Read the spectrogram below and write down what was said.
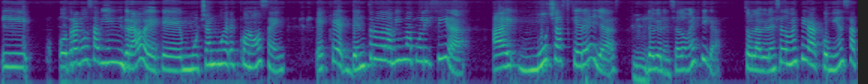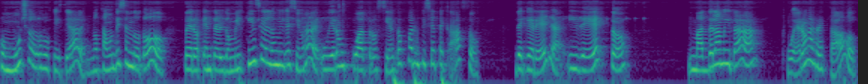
Y otra cosa bien grave que muchas mujeres conocen es que dentro de la misma policía hay muchas querellas de violencia doméstica. So, la violencia doméstica comienza con muchos de los oficiales, no estamos diciendo todo, pero entre el 2015 y el 2019 hubieron 447 casos de querella y de estos, más de la mitad fueron arrestados.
